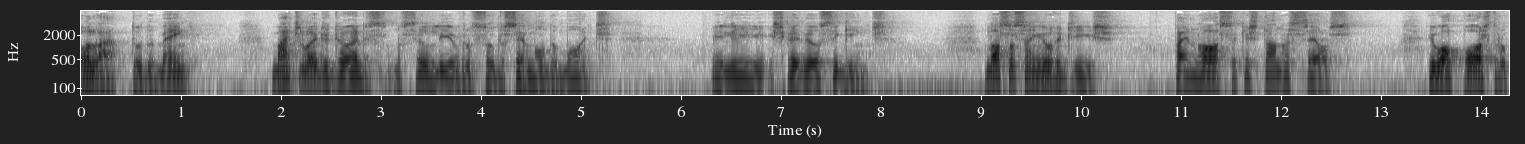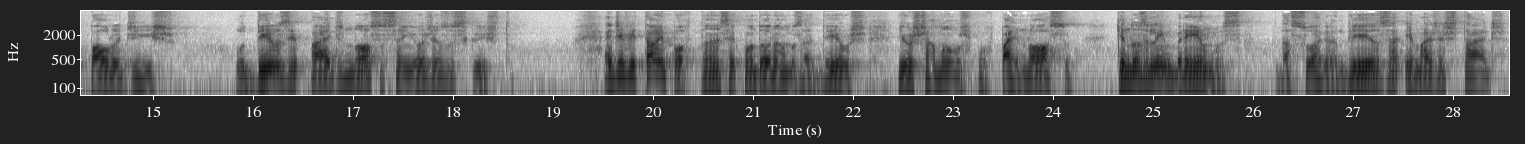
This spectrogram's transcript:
Olá, tudo bem? Martin Lloyd Jones, no seu livro sobre o Sermão do Monte, ele escreveu o seguinte: Nosso Senhor diz: Pai nosso que está nos céus. E o apóstolo Paulo diz: O Deus e Pai de nosso Senhor Jesus Cristo. É de vital importância quando oramos a Deus e o chamamos por Pai Nosso, que nos lembremos da sua grandeza e majestade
